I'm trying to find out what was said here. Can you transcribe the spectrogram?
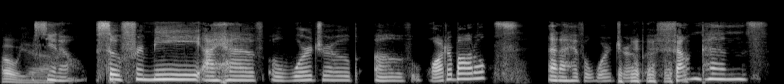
Oh yeah. You know, so for me, I have a wardrobe of water bottles and I have a wardrobe of fountain pens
